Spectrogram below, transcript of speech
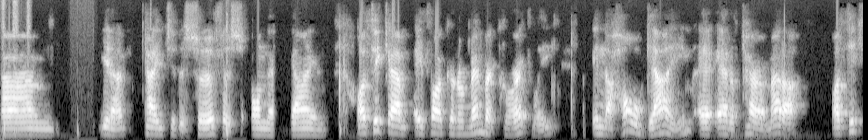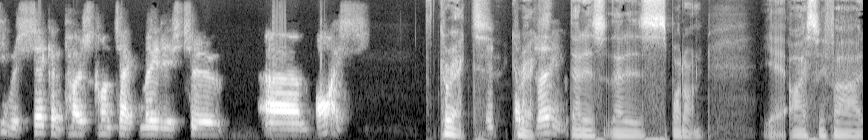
um, you know, came to the surface on that game. I think, um, if I can remember correctly, in the whole game out of Parramatta, I think he was second post contact meters to um, Ice. Correct. Correct. That is that is spot on. Yeah, Ice with uh,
